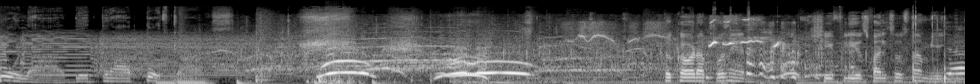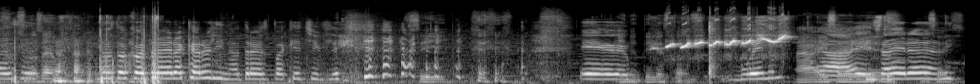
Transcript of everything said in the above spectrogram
Bola de Tra Podcast. Toca ahora poner chiflidos falsos también. Ya sé. No sabemos. Nos tocó traer a Carolina otra vez para que chifle. Sí. Eh, Inútiles todos. bueno, Ah, ah, esa es, esa era esa Dani. es.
